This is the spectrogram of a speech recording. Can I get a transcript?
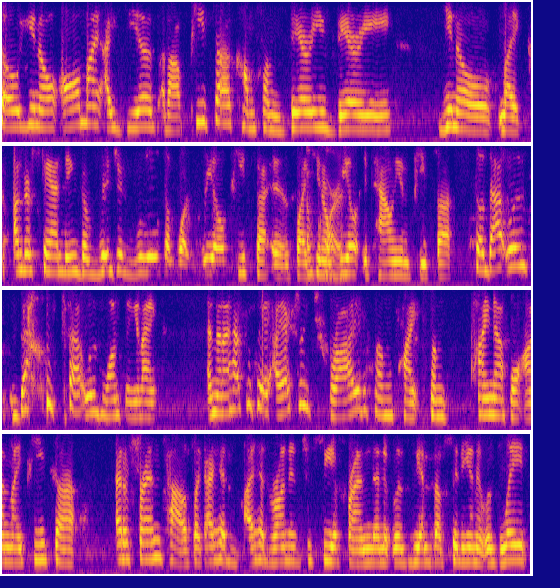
So, you know, all my ideas about pizza come from very, very, you know, like understanding the rigid rules of what real pizza is, like, Of you know, real Italian pizza. So that was, that was, that was one thing. And I, and then I have to say, I actually tried some pi- some pineapple on my pizza at a friend's house. Like I had I had run in to see a friend, and it was we ended up sitting, and it was late,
